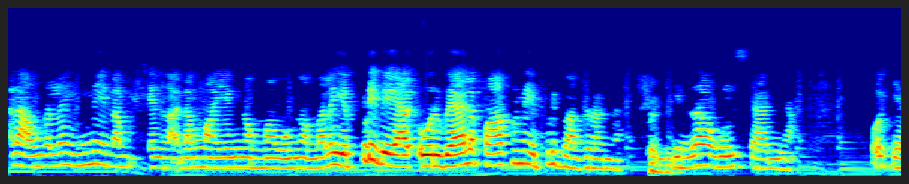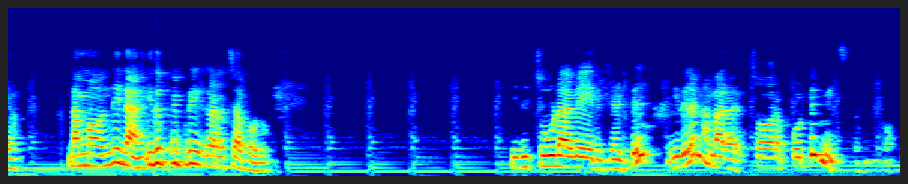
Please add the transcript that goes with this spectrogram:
ஆனா அவங்க எல்லாம் இன்னும் நம் எங்க நம்ம எங்க அம்மா உங்க அம்மா எல்லாம் எப்படி ஒரு வேலை பார்க்கணும் எப்படி பாக்குறாங்க இதுதான் அவங்களுக்கு ஸ்டாமினா ஓகே நம்ம வந்து நான் இது இப்படி கரைச்சா போதும். இது சூடாவே இருக்கட்டு. இதுல நம்ம சோறை போட்டு மிக்ஸ் பண்ணிடுவோம்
